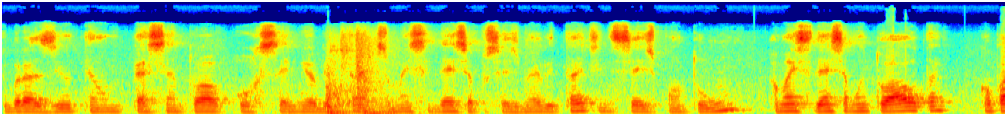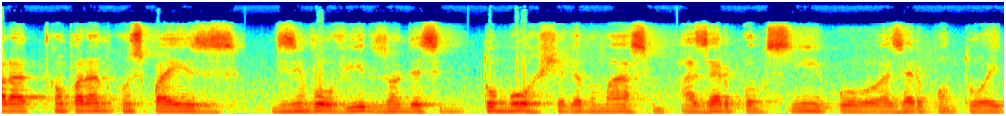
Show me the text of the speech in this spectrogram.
O Brasil tem um percentual por 100 mil habitantes, uma incidência por 6 mil habitantes de 6,1, é uma incidência muito alta comparado, comparando com os países desenvolvidos, onde esse tumor chega no máximo a 0,5 a 0,8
